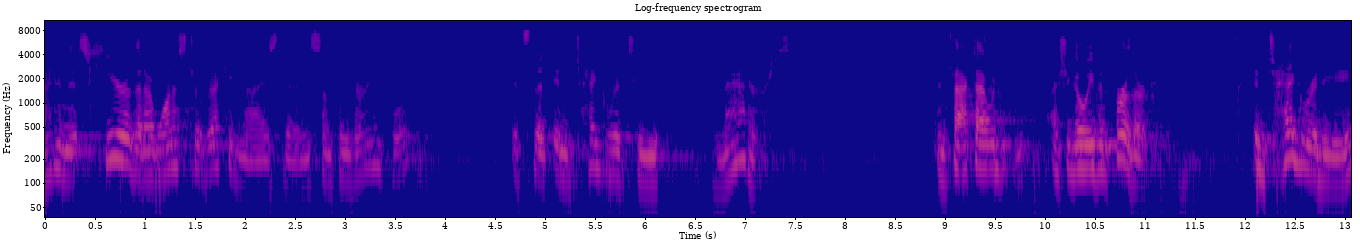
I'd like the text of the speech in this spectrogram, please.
Right? And it's here that I want us to recognize then something very important. It's that integrity matters. In fact, I would I should go even further. Integrity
